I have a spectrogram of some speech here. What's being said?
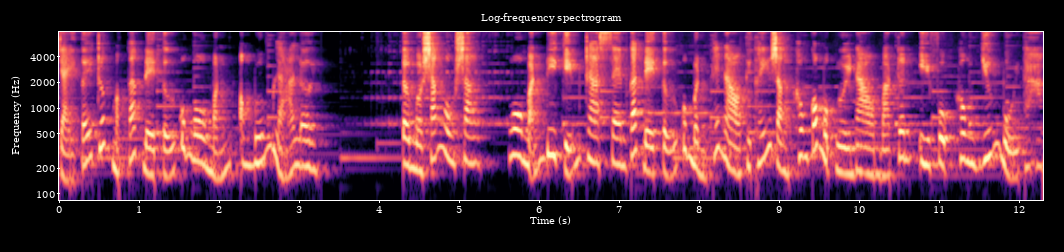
chạy tới trước mặt các đệ tử của Ngô Mãnh Ông bướm lạ lơi. Tờ mờ sáng hôm sau, Ngô Mảnh đi kiểm tra xem các đệ tử của mình thế nào Thì thấy rằng không có một người nào mà trên y phục không dướng bụi than.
